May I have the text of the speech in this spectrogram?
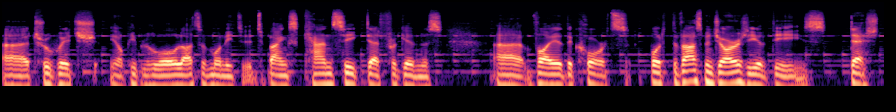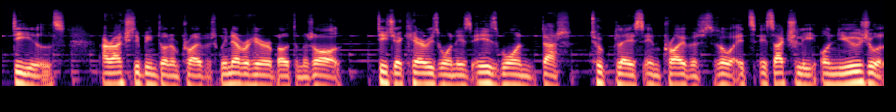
uh, through which you know people who owe lots of money to, to banks can seek debt forgiveness uh, via the courts. But the vast majority of these debt deals are actually being done in private. We never hear about them at all. DJ Carey's one is is one that took place in private, so it's it's actually unusual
